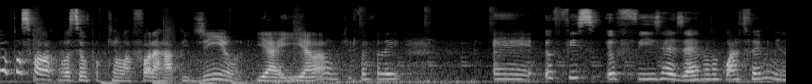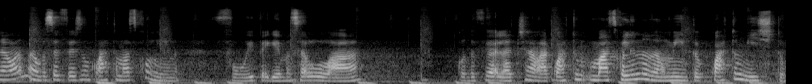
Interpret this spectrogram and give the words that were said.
eu posso falar com você um pouquinho lá fora rapidinho? E aí ela, o que foi? Eu falei, é, eu fiz, eu fiz reserva no quarto feminino. Ela não, você fez no quarto masculino. Fui, peguei meu celular. Quando eu fui olhar, tinha lá quarto masculino não, minto, quarto misto.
